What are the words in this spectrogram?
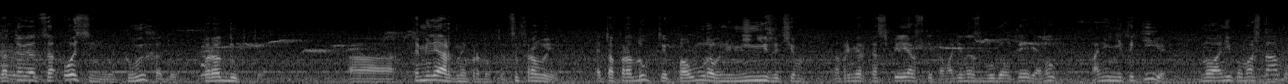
готовятся осенью к выходу продукты. Э, это миллиардные продукты, цифровые. Это продукты по уровню не ниже, чем, например, Касперский, там, 1С бухгалтерия. Ну, они не такие, но они по масштабу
